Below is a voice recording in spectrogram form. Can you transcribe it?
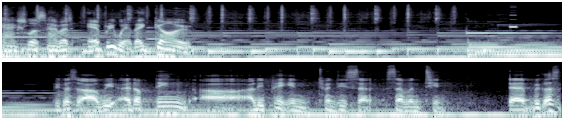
cashless habit everywhere they go. Because uh, we adopting uh, Alipay in 2017. Uh, because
